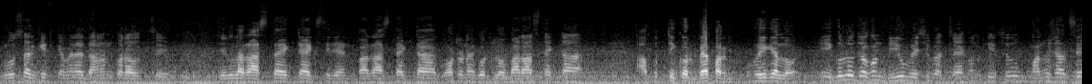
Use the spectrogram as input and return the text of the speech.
ক্লোজ সার্কিট ক্যামেরায় ধারণ করা হচ্ছে, যেগুলো রাস্তায় একটা অ্যাক্সিডেন্ট বা রাস্তায় একটা ঘটনা ঘটলো বা রাস্তায় একটা আপত্তিকর ব্যাপার হয়ে গেল, এগুলো যখন ভিউ বেশি পাচ্ছে, এখন কিছু মানুষ আছে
